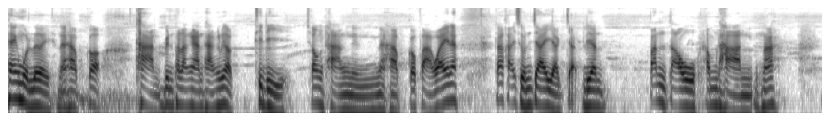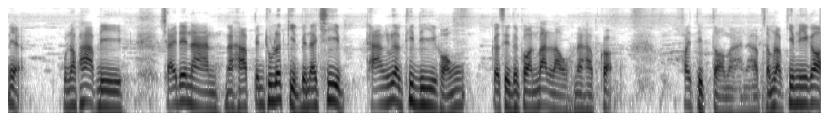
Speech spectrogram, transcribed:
แพงหมดเลยนะครับ ก็ถ่านเป็นพลังงานทางเลือกที่ดีช่องทางหนึ่งนะครับ ก็ฝากไว้นะ ถ้าใครสนใจอยากจะเรียนปั้นเตาทำถ่านนะเนี่ยคุณภาพดี ใช้ได้นานนะครับเป็นธุรกิจเป็นอาชีพทางเลือกที่ดีของเกษตรกรบ้านเรานะครับ ก็ค่อยติดต่อมานะครับสำหรับคลิปนี้ก็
